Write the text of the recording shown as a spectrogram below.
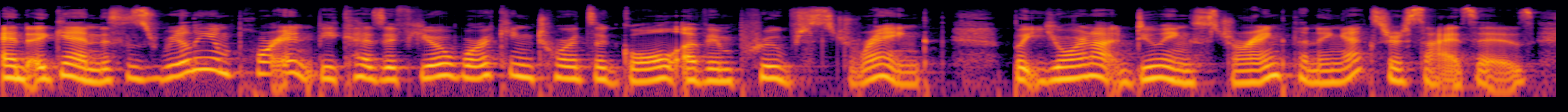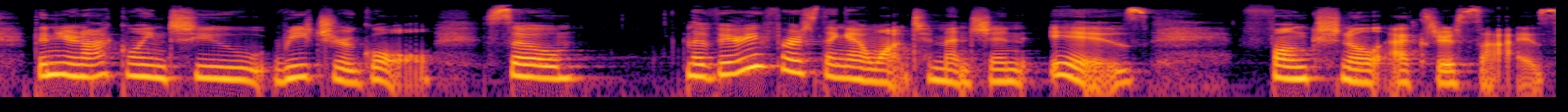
And again, this is really important because if you're working towards a goal of improved strength, but you're not doing strengthening exercises, then you're not going to reach your goal. So, the very first thing I want to mention is functional exercise.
